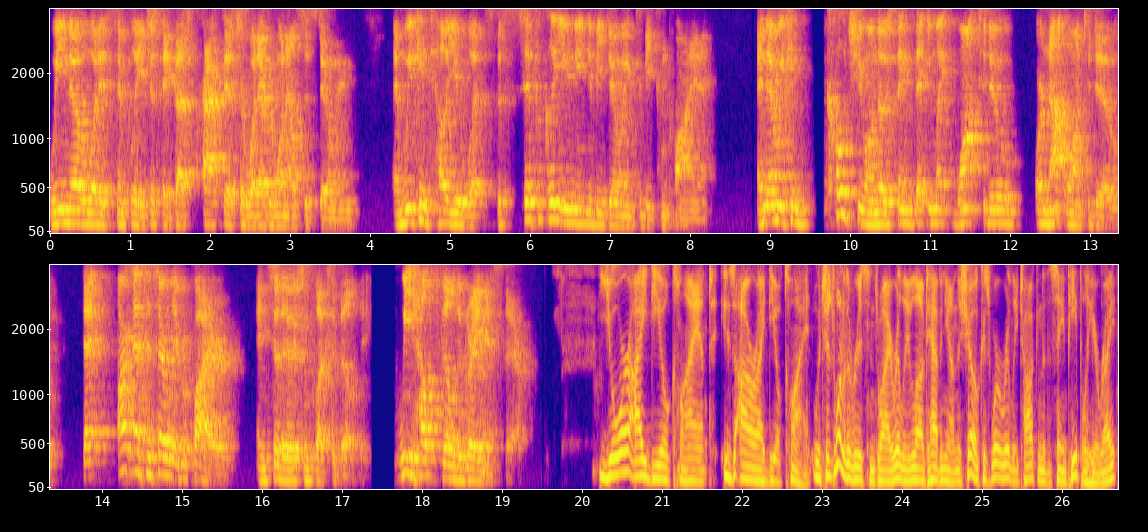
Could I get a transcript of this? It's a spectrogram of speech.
We know what is simply just a best practice or what everyone else is doing. And we can tell you what specifically you need to be doing to be compliant. And then we can coach you on those things that you might want to do or not want to do that aren't necessarily required. And so there's some flexibility. We help fill the grayness there your ideal client is our ideal client, which is one of the reasons why I really loved having you on the show because we're really talking to the same people here, right?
